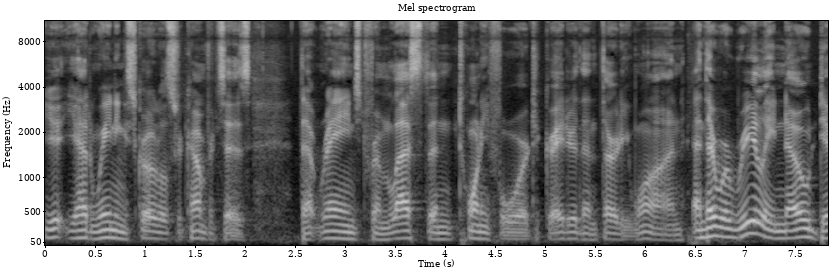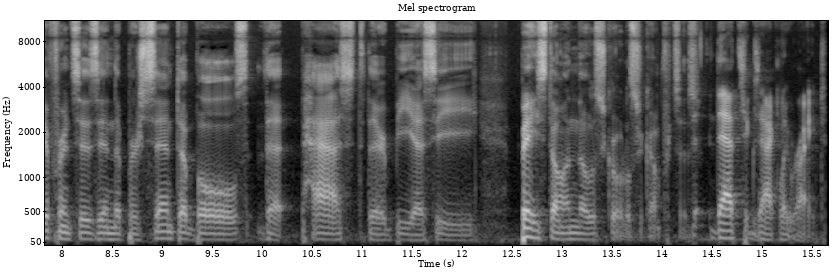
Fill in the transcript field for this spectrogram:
you, you had weaning scrotal circumferences that ranged from less than 24 to greater than 31. And there were really no differences in the percent of bulls that passed their BSE based on those scrotal circumferences. That's exactly right.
